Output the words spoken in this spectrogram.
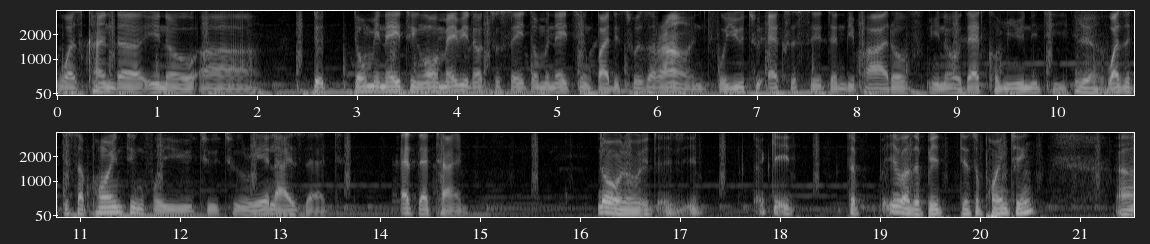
was kind of you know. Uh, d- dominating or maybe not to say dominating but it was around for you to access it and be part of you know that community Yeah. was it disappointing for you to to realize that at that time No, no, it it, it okay. It, it's a, it was a bit disappointing. Uh,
